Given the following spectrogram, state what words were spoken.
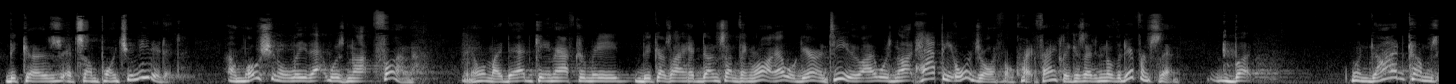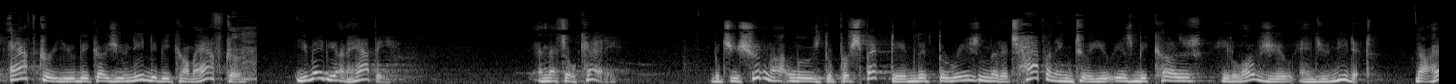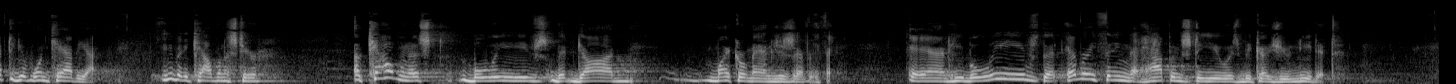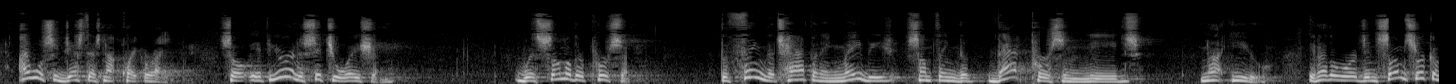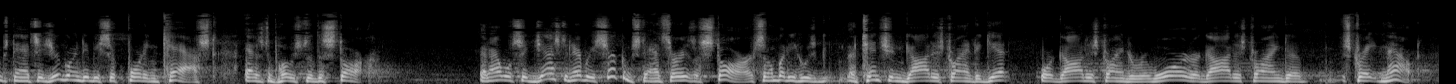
because at some point you needed it. Emotionally, that was not fun. You know, when my dad came after me because I had done something wrong, I will guarantee you I was not happy or joyful, quite frankly, because I didn't know the difference then. But when God comes after you because you need to become after, you may be unhappy. And that's okay. But you should not lose the perspective that the reason that it's happening to you is because He loves you and you need it. Now, I have to give one caveat. Anybody Calvinist here? A Calvinist believes that God micromanages everything. And he believes that everything that happens to you is because you need it. I will suggest that's not quite right. So if you're in a situation with some other person, the thing that's happening may be something that that person needs, not you. In other words, in some circumstances, you're going to be supporting cast as opposed to the star. And I will suggest in every circumstance there is a star, somebody whose attention God is trying to get, or God is trying to reward, or God is trying to straighten out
